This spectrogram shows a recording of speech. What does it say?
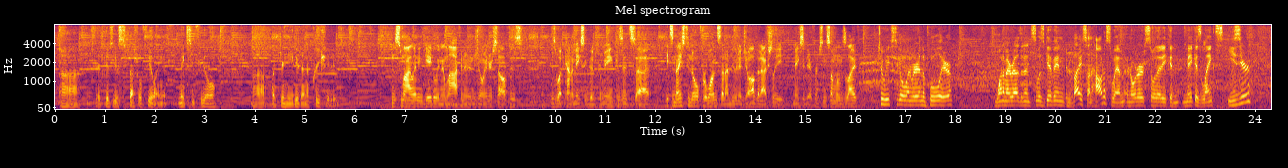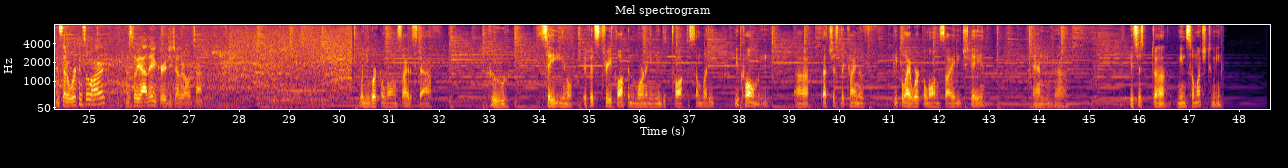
uh, it gives you a special feeling. It makes you feel uh, like you're needed and appreciated. And smiling and giggling and laughing and enjoying herself is, is what kind of makes it good for me because it's, uh, it's nice to know for once that I'm doing a job that actually makes a difference in someone's life. Two weeks ago when we were in the pool here, one of my residents was giving advice on how to swim in order so that he could make his lengths easier instead of working so hard. And so yeah, they encourage each other all the time. When you work alongside a staff who say, you know, if it's three o'clock in the morning and you need to talk to somebody, you call me. Uh, that's just the kind of people I work alongside each day. And uh, it just uh, means so much to me.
